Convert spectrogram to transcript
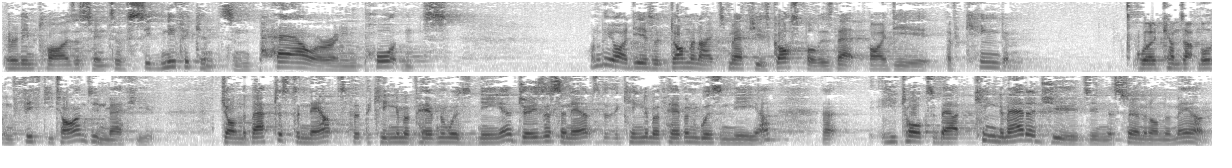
and it implies a sense of significance and power and importance. One of the ideas that dominates Matthew's gospel is that idea of kingdom. Word comes up more than 50 times in Matthew. John the Baptist announced that the kingdom of heaven was near. Jesus announced that the kingdom of heaven was near. Uh, he talks about kingdom attitudes in the Sermon on the Mount.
